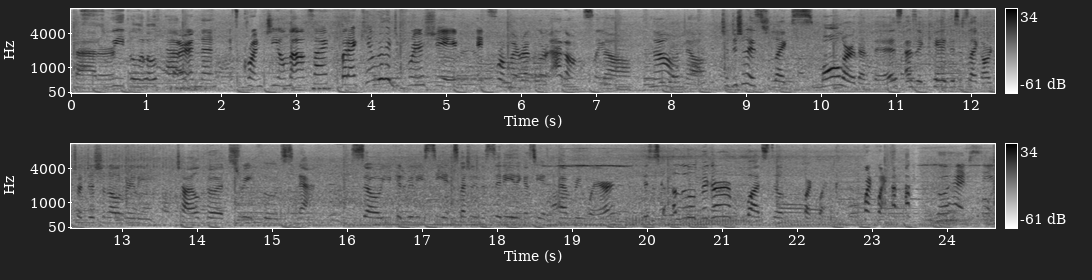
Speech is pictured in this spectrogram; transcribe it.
Batter. sweet little batter, and then it's crunchy on the outside. But I can't really differentiate it from my regular egg, honestly. No. No. No. Traditionally, it's like smaller than this. As a kid, this is like our traditional, really childhood street food snack. So you can really see it, especially in the city. They can see it everywhere. This is a little bigger, but still quite quick. Quack quick. Go ahead, Steve.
